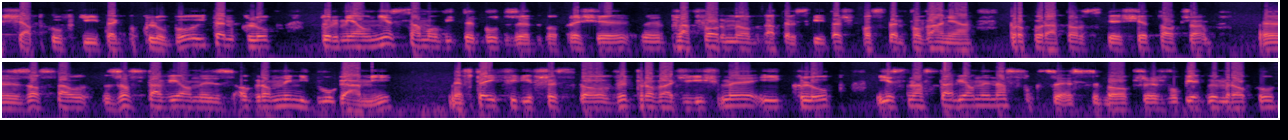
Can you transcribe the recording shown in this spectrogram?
siatkówki tego klubu. I ten klub, który miał niesamowity budżet w okresie Platformy Obywatelskiej, też postępowania prokuratorskie się toczą, został zostawiony z ogromnymi długami. W tej chwili wszystko wyprowadziliśmy i klub jest nastawiony na sukces, bo przecież w ubiegłym roku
